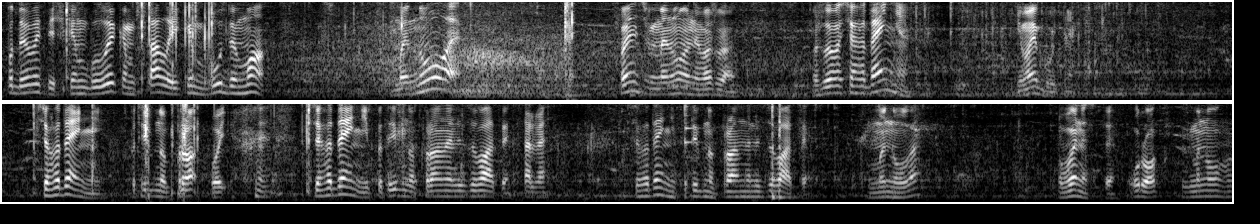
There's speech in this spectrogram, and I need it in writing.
подивитись, ким були, ким стали і ким будемо. Минуле. В принципі, минуле не важливо. Важливо сьогодення і майбутнє. Сьогоденні потрібно про. Ой. Сьогоденні потрібно проаналізувати. Сальве. Сьогоденні потрібно проаналізувати минуле, винести урок з минулого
